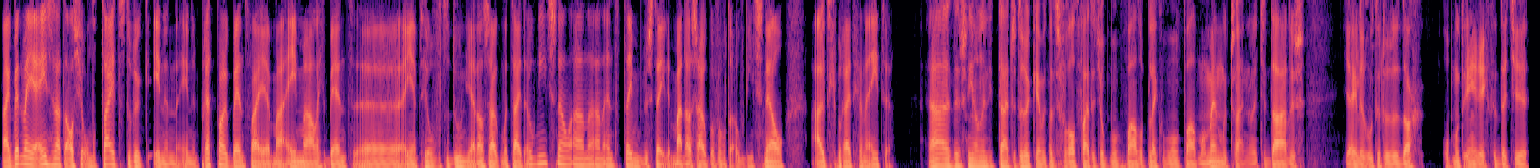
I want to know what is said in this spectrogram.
Maar ik ben het met je eens dat als je onder tijdsdruk in een, in een pretpark bent. Waar je maar eenmalig bent eh, en je hebt heel veel te doen. Ja, dan zou ik mijn tijd ook niet snel aan, aan entertainment besteden. Maar dan zou ik bijvoorbeeld ook niet snel uitgebreid gaan eten. Ja, het is niet alleen die tijdsdruk. hè, maar Het is vooral het feit dat je op een bepaalde plek op een bepaald moment moet zijn. En dat je daar dus je hele route door de dag op moet inrichten. Dat je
